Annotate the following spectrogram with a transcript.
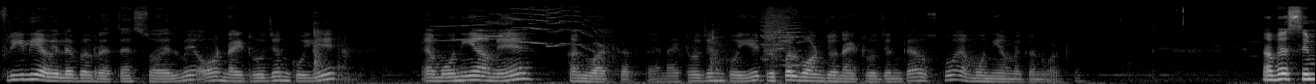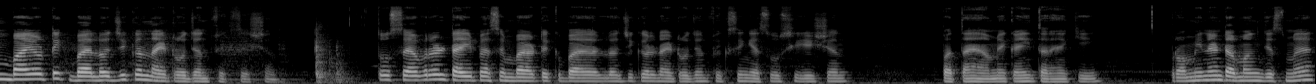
freely available रहता है सॉयल में और नाइट्रोजन को ये एमोनिया में कन्वर्ट करते हैं। नाइट्रोजन को ये ट्रिपल बॉन्ड जो नाइट्रोजन का है, उसको एमोनिया में कन्वर्ट करते हैं। अब है सिम्बायोटिक बायोलॉजिकल नाइट्रोजन फिक्सेशन तो सेवरल टाइप है symbiotic biological nitrogen fixing association पता है हमें कई तरह की। प्रोमिनेंट अमंग जिसमें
